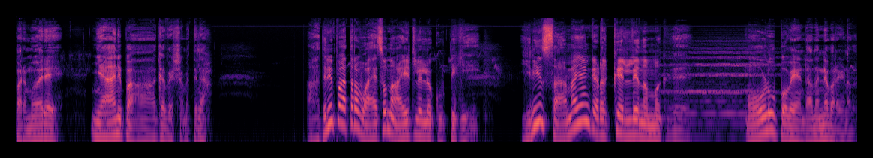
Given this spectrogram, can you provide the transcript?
പരമവരെ ഞാനിപ്പോ ആകെ വിഷമത്തിലാ. അതിനിപ്പോ അത്ര വയസ്സൊന്നും ആയിട്ടില്ലല്ലോ കുട്ടിക്ക്. ഇനിയും സമയം കിടക്കല്ലേ നമുക്ക് മോളും ഇപ്പൊ വേണ്ടെന്ന് തന്നെ പറയണത്.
